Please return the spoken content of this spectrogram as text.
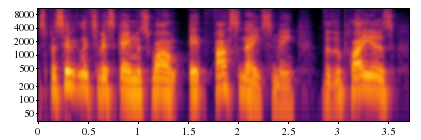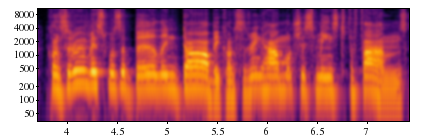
specifically to this game as well, it fascinates me that the players, considering this was a Berlin derby, considering how much this means to the fans,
